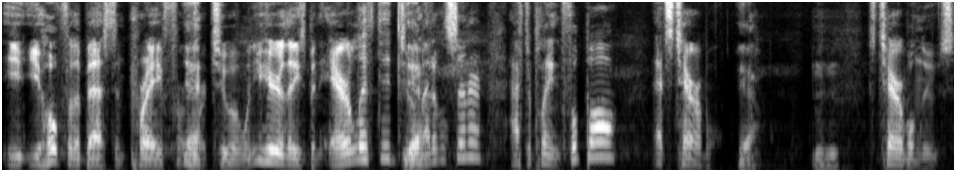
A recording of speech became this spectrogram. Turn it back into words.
you, you hope for the best and pray for, Yeah. for Tua. When you hear that he's been airlifted to Yeah. a medical center after playing football That's terrible. Yeah. It's terrible news.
